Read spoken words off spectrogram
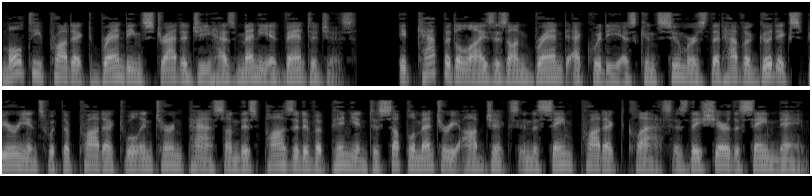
Multi-product branding strategy has many advantages. It capitalizes on brand equity as consumers that have a good experience with the product will in turn pass on this positive opinion to supplementary objects in the same product class as they share the same name.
